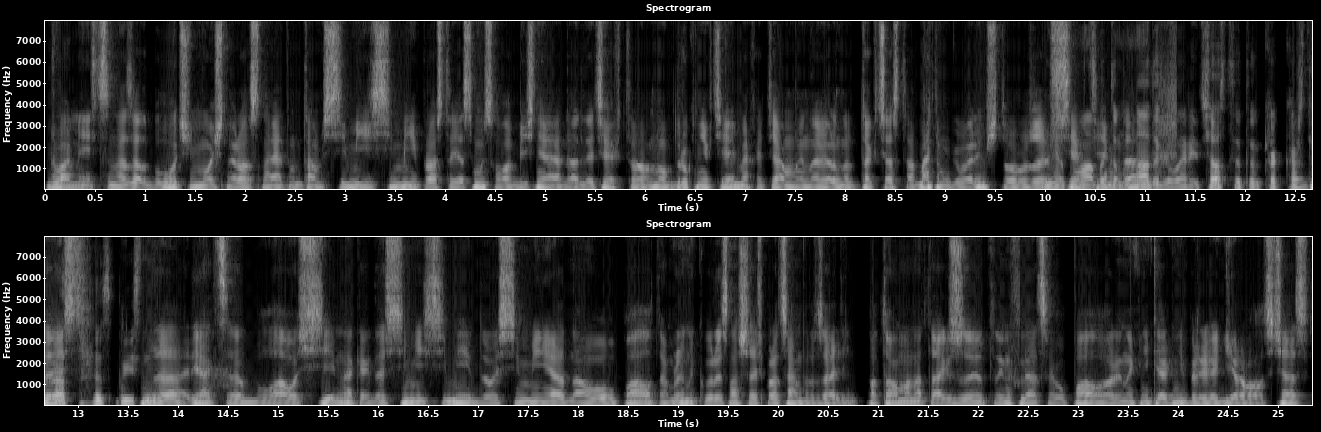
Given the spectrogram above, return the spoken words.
два месяца назад был очень мощный рост на этом, там 7,7. Просто я смысл объясняю, да, для тех, кто, ну, вдруг не в теме, хотя мы, наверное, так часто об этом говорим, что уже Нет, все ну в об теме, этом да? надо говорить часто, это как каждый То раз с пояснением. Да, реакция была очень сильная, когда с 7,7 до 7,1 упала, там рынок вырос на 6% за день. Потом она также, эта инфляция упала, рынок никак не прореагировал. Сейчас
